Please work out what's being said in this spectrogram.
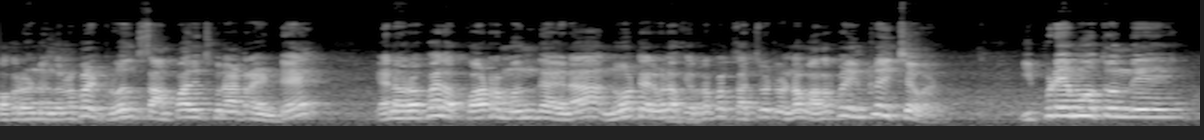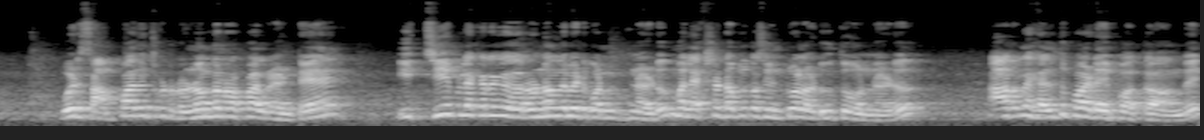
ఒక రెండు వందల రూపాయలు రోజుకు సంపాదించుకున్నారంటే ఎనభై రూపాయలు ఒక కోటర్ మంది అయినా నూట ఇరవై ఒక ఇరవై రూపాయలు ఖర్చు పెట్టి వంద రూపాయలు ఇంట్లో ఇచ్చేవాడు. ఇప్పుడు ఏమవుతుంది వీడు సంపాదించుకుంటే రెండు వందల రూపాయలు అంటే ఈ చీప్ లెక్కన రెండు వందలు పెట్టి కొంటున్నాడు మళ్ళీ ఎక్స్ట్రా డబ్బుల కోసం ఇంట్లో అడుగుతూ ఉన్నాడు. ఆ తర్వాత హెల్త్ పాడైపోతూ ఉంది.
